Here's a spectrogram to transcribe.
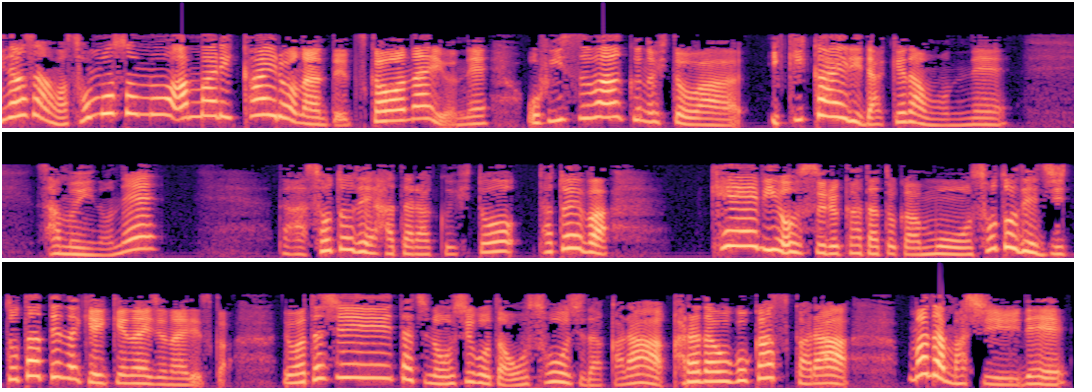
皆さんはそもそもあんまり回路なんて使わないよね。オフィスワークの人は行き帰りだけだもんね。寒いのね。だから外で働く人、例えば、警備をする方とかもう外でじっと立ってなきゃいけないじゃないですか。で私たちのお仕事はお掃除だから、体を動かすから、まだマシで、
